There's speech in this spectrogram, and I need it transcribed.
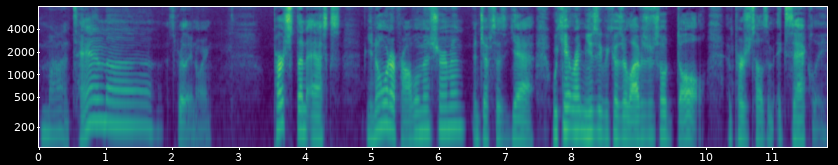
Montana. It's really annoying. Perch then asks, You know what our problem is, Sherman? And Jeff says, Yeah, we can't write music because our lives are so dull. And Perch tells him, Exactly.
